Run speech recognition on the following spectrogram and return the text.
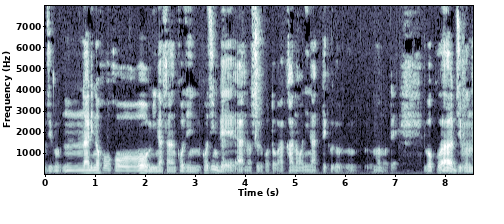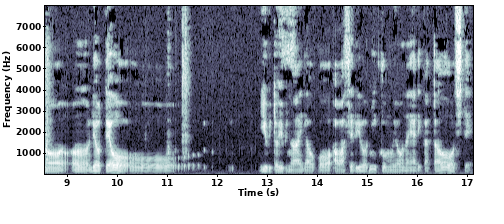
自分なりの方法を皆さん個人、個人であのすることが可能になってくるもので、僕は自分の両手を指と指の間をこう合わせるように組むようなやり方をして、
